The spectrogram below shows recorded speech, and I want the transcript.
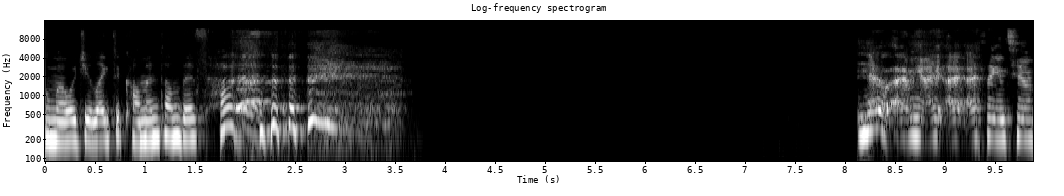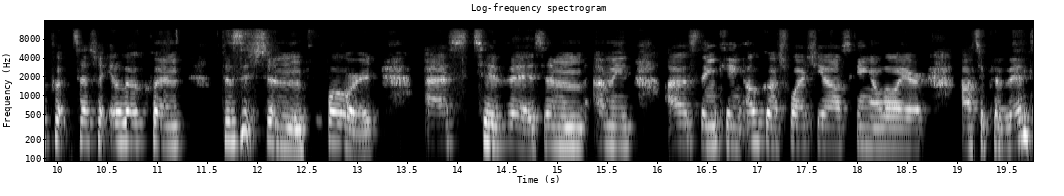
Uma, would you like to comment on this? No, I mean, I, I think Tim put such an eloquent position forward as to this. And I mean, I was thinking, oh gosh, why is she asking a lawyer how to prevent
